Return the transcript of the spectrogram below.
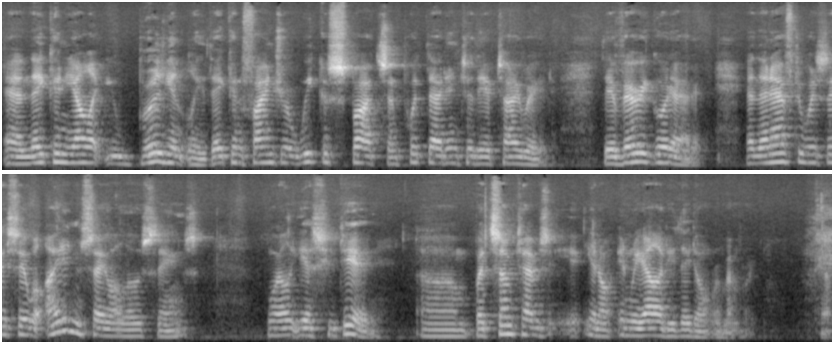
And they can yell at you brilliantly. They can find your weakest spots and put that into their tirade. They're very good at it. And then afterwards they say, Well, I didn't say all those things. Well, yes, you did. Um, but sometimes, you know, in reality, they don't remember it. Yeah.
